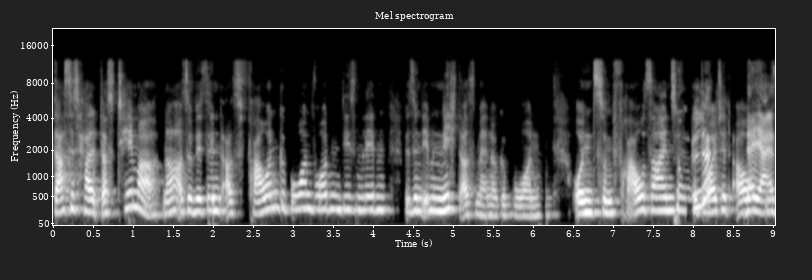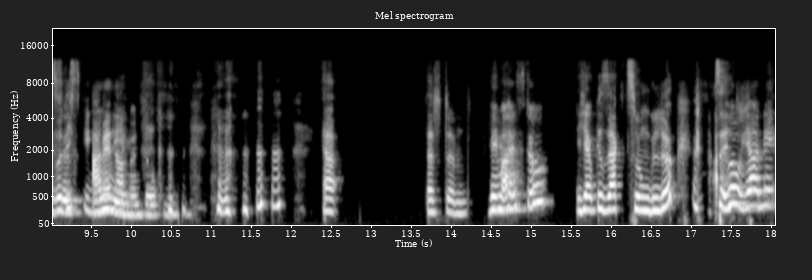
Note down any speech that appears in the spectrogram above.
das ist halt das Thema. Ne? Also wir sind als Frauen geboren worden in diesem Leben. Wir sind eben nicht als Männer geboren. Und zum Frausein zum bedeutet auch naja, also dieses annehmen dürfen. ja, das stimmt. Wie meinst du? Ich habe gesagt, zum Glück. Ach so, ja, nee.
